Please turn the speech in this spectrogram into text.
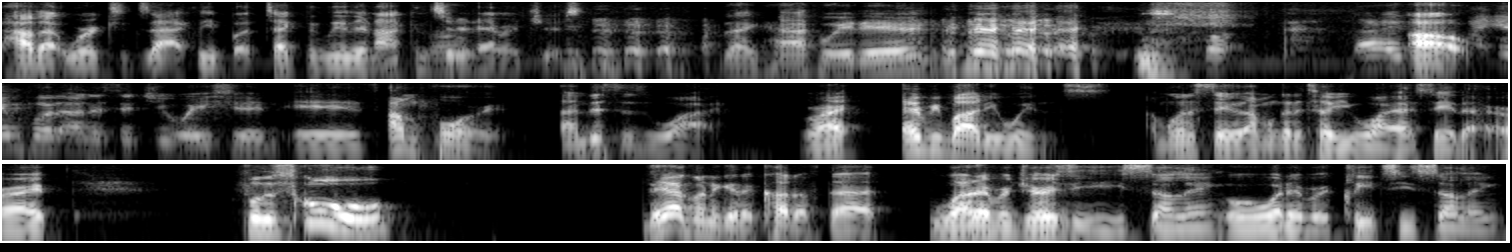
how that works exactly, but technically they're not considered amateurs. like halfway there. but, like, Oh. my input on the situation is I'm for it, and this is why. Right? Everybody wins. I'm gonna say I'm gonna tell you why I say that. Right? For the school, they are gonna get a cut of that whatever jersey he's selling or whatever cleats he's selling.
